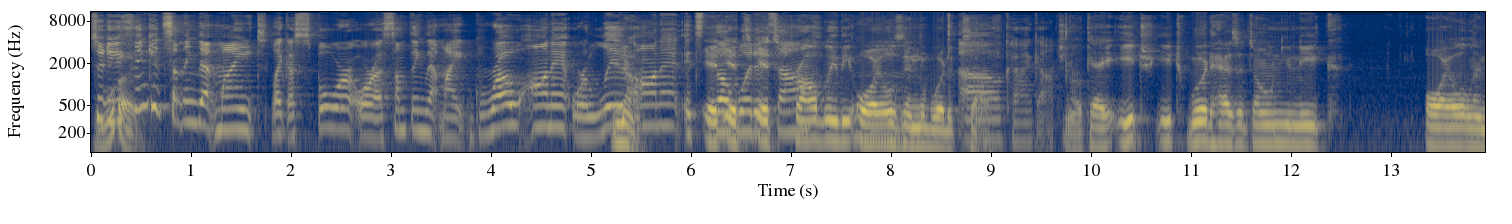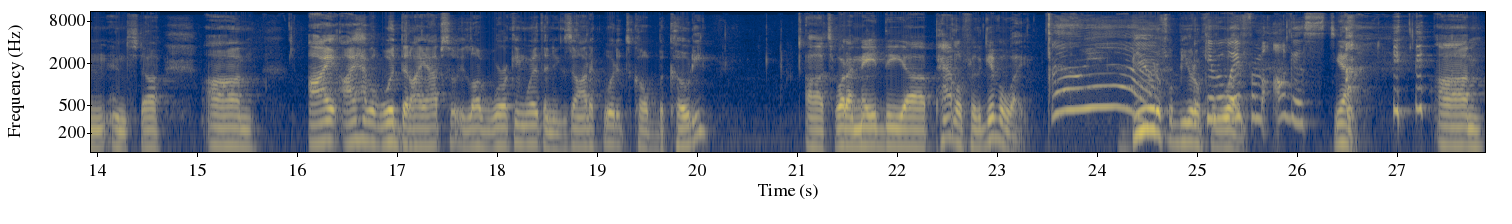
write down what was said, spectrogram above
So do you think it's something that might, like a spore or a something that might grow on it or live No. on it? It's It, the it's, wood it's itself. It's probably the oils in the wood Oh, itself. okay, gotcha. Okay, each each wood has its own unique oil and and stuff. Um, I I have a wood that I absolutely love working with, an exotic wood. It's called Bocote. Uh, it's what I made the uh, paddle for the giveaway. Oh yeah, Beautiful, beautiful giveaway wood. from August. Yeah. um,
